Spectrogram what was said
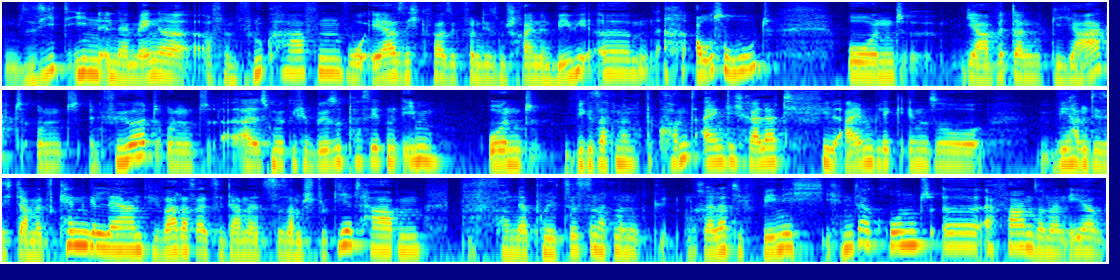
sieht ihn in der Menge auf einem Flughafen, wo er sich quasi von diesem schreienden Baby äh, ausruht und ja, wird dann gejagt und entführt und alles mögliche Böse passiert mit ihm. Und wie gesagt, man bekommt eigentlich relativ viel Einblick in so, wie haben die sich damals kennengelernt, wie war das, als sie damals zusammen studiert haben. Von der Polizistin hat man relativ wenig Hintergrund äh, erfahren, sondern eher,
